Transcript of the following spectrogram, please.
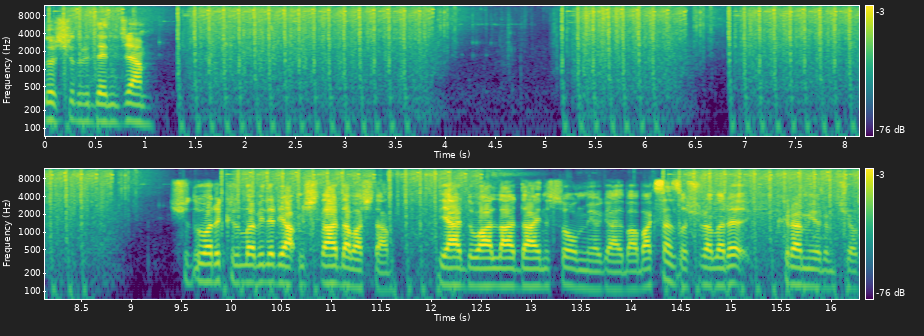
Dur şunu bir deneyeceğim. Şu duvarı kırılabilir yapmışlar da baştan. Diğer duvarlarda aynısı olmuyor galiba. Baksanıza şuraları kıramıyorum çok.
